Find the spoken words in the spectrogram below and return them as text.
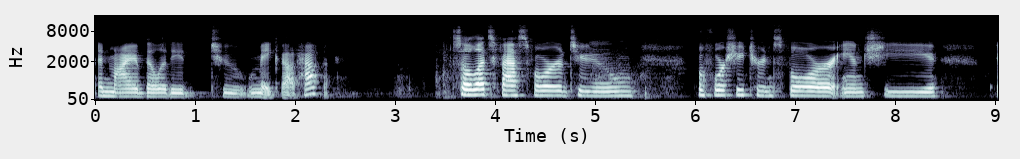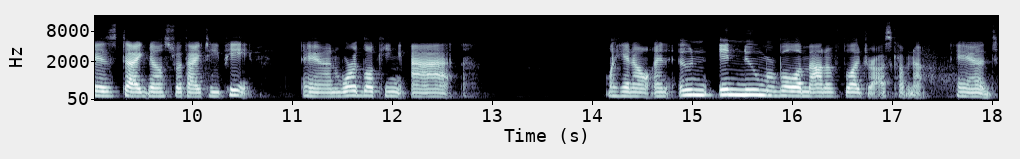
and my ability to make that happen. So let's fast forward to before she turns four and she is diagnosed with ITP. And we're looking at, like, you know, an innumerable amount of blood draws coming up. And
